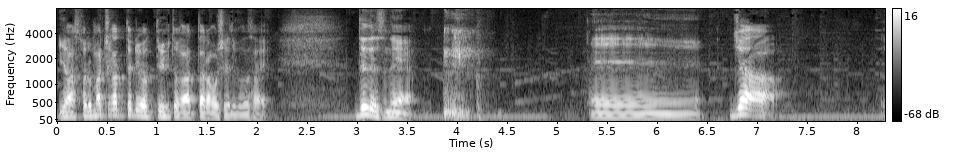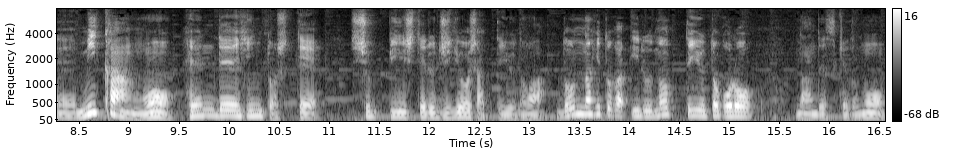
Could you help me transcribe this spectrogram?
いやそれ間違ってるよっていう人があったら教えてください。でですね えー、じゃあえー、みかんを返礼品として出品してる事業者っていうのはどんな人がいるのっていうところなんですけども、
